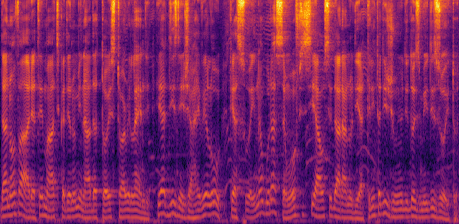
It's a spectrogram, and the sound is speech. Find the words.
da nova área temática denominada Toy Story Land, e a Disney já revelou que a sua inauguração oficial se dará no dia 30 de junho de 2018.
